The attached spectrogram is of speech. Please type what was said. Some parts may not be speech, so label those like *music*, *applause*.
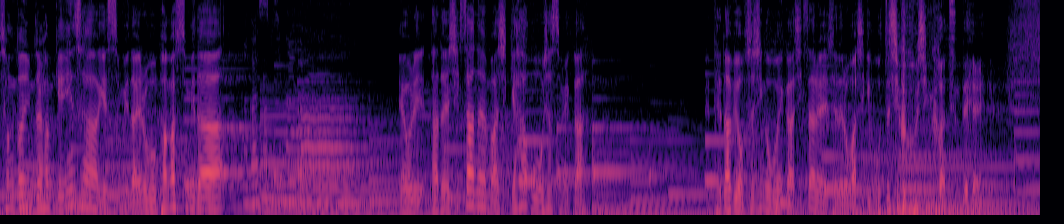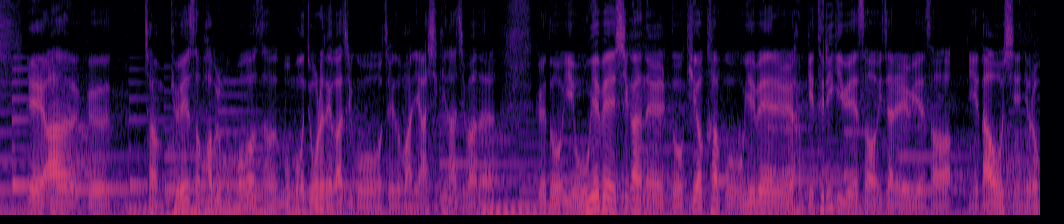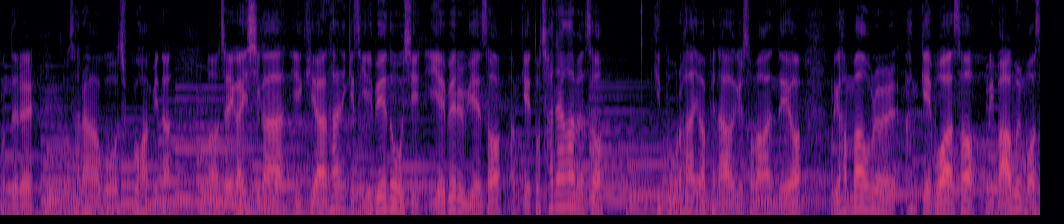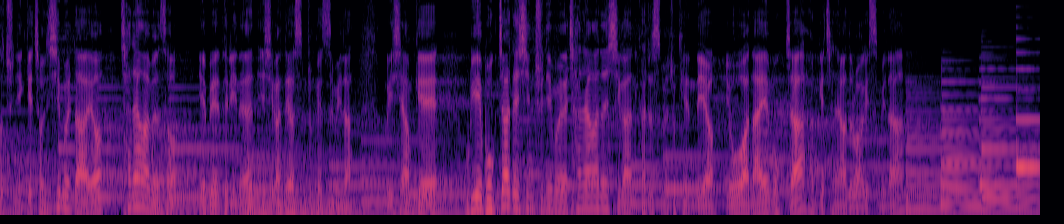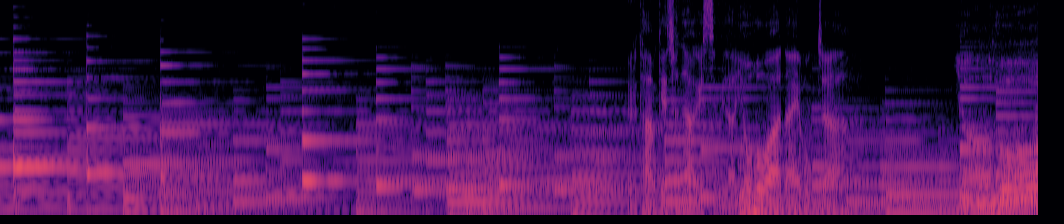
우리 성도님들 함께 인사하겠습니다. 여러분 반갑습니다. 반갑습니다. 예, 우리 다들 식사는 맛있게 하고 오셨습니까? 예, 대답이 없으신 거 보니까 식사를 제대로 맛있게 못 드시고 *laughs* 오신 것 같은데. 예, 아 그 참 교회에서 밥을 못 먹어서 못 먹은 지 오래돼 가지고 저희도 많이 아쉽긴 하지만은 그래도 이 오예배 시간을 또 기억하고 오예배를 함께 드리기 위해서 이 자리를 위해서 이 나오신 여러분들을 또 사랑하고 축복합니다. 어, 저희가 이 시간 이 귀한 하나님께서 예배해 놓으신 이 예배를 위해서 함께 또 찬양하면서 기쁨으로 하나님 앞에 나아가길 소망하는데요. 우리 한 마음을 함께 모아서 우리 마음을 모아서 주님께 전심을 다하여 찬양하면서 예배 드리는 이 시간 되었으면 좋겠습니다. 우리 이 시간 함께 우리의 목자 되신 주님을 찬양하는 시간 가졌으면 좋겠는데요. 여호와 나의 목자 함께 찬양하도록 하겠습니다. 우리 다 함께 찬양하겠습니다. 여호와 나의 목자 여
